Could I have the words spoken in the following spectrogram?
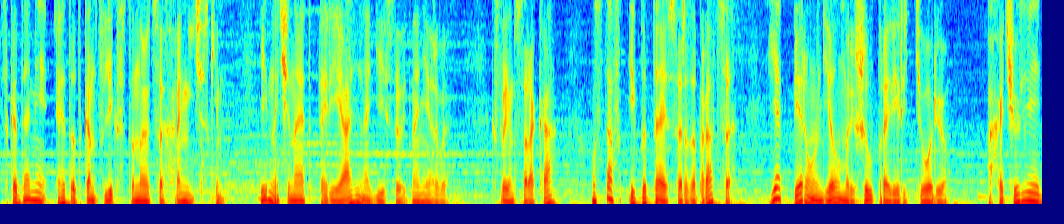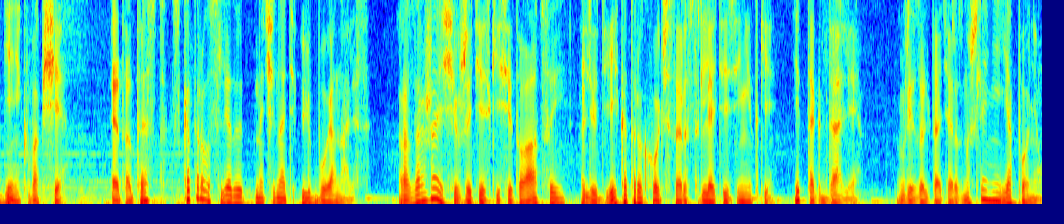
с годами этот конфликт становится хроническим и начинает реально действовать на нервы. К своим 40, устав и пытаясь разобраться, я первым делом решил проверить теорию. А хочу ли я денег вообще? Это тест, с которого следует начинать любой анализ. Раздражающих житейских ситуаций, людей, которых хочется расстрелять из зенитки и так далее. В результате размышлений я понял,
